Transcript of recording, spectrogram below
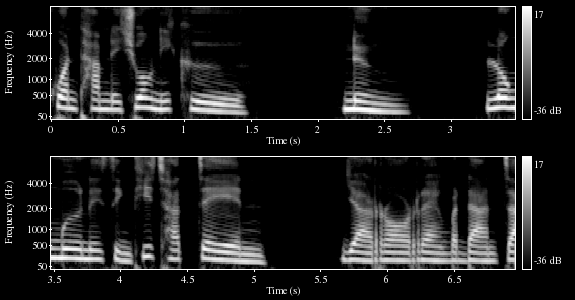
ควรทำในช่วงนี้คือ 1. ลงมือในสิ่งที่ชัดเจน อย่ารอแรงบันดาลใจ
